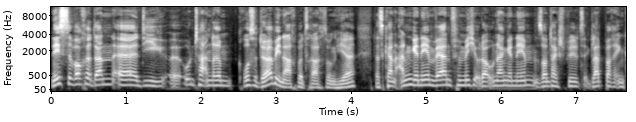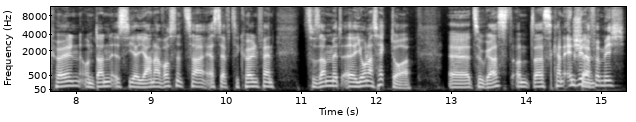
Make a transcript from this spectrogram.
Nächste Woche dann äh, die äh, unter anderem große Derby-Nachbetrachtung hier. Das kann angenehm werden für mich oder unangenehm. Sonntag spielt Gladbach in Köln und dann ist hier Jana Wosnitzer, 1. FC Köln-Fan, zusammen mit äh, Jonas Hector äh, zu Gast. Und das kann entweder Schön. für mich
